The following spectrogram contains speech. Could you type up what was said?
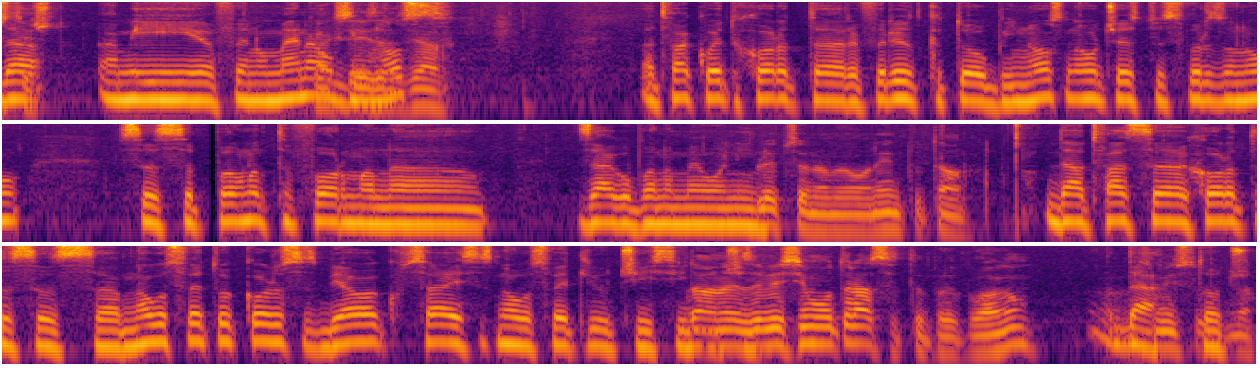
да, ами феномена Как изразява? а това, което хората реферират като албинос, много често е свързано с пълната форма на загуба на меланин. Липса на меланин тотално. Да, това са хората с много светла кожа, с бяла коса и с много светли очи и сини Да, независимо от расата, предполагам. Да, смисъл, точно.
